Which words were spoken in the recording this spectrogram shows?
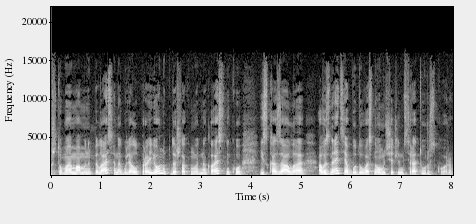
что моя мама напилась, она гуляла по району, подошла к моему однокласснику и сказала, а вы знаете, я буду у вас новым учителем литературы скоро.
